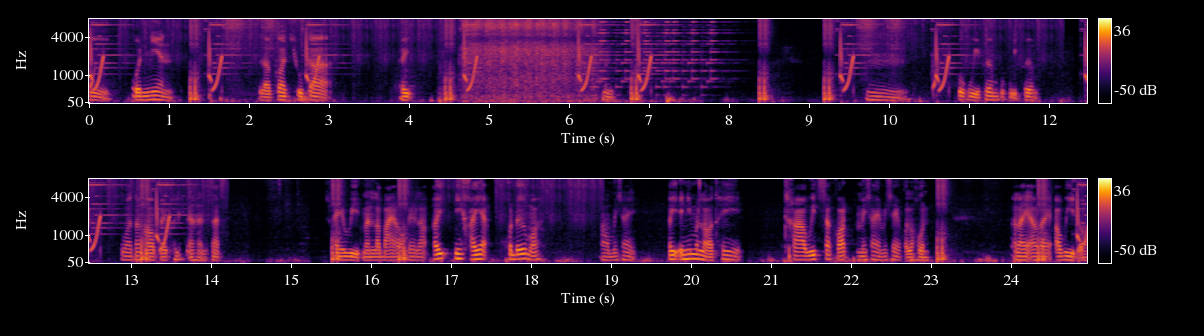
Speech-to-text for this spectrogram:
นี่โอนเนียน แล้วก็ชูการ์เอ้ยมันอืมปลูกหวีดเพิ่มปลูกหวีดเพิ่มเพราะว่าต้องเอาไปผลิตอาหารสัตว์ ไอวีดมันระบายออกได้แล้ว เอ้ย นี่ใครอะคนเดิมเหรอ เอาไม่ใช่เฮ้ยอันนี้มันหล่อเท่ทราวิสสกอต ไม่ใช่ไม่ใช่คนละคน อะไรเอาอะไร เอาวีดเหรอ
